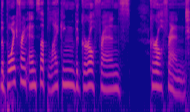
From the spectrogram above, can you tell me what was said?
the boyfriend ends up liking the girlfriend's girlfriend.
